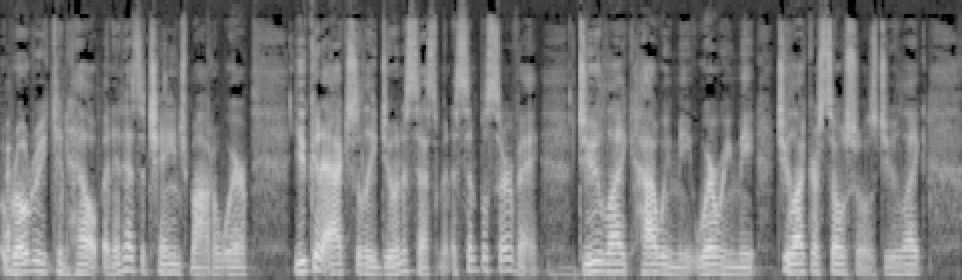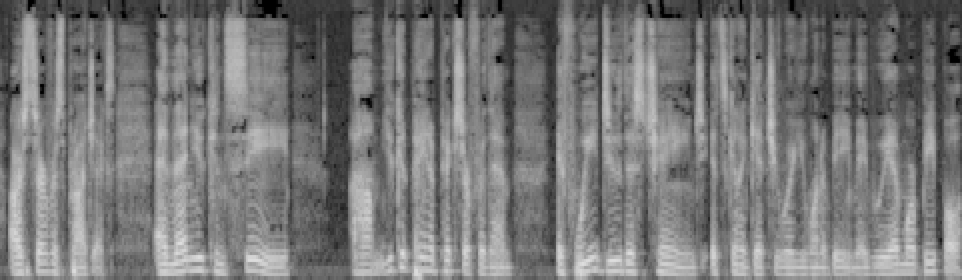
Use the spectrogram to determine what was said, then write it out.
Rotary can help, and it has a change model where you can actually do an assessment, a simple survey. Do you like how we meet, where we meet? Do you like our socials? Do you like our service projects? And then you can see, um, you could paint a picture for them. If we do this change, it's going to get you where you want to be. Maybe we have more people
